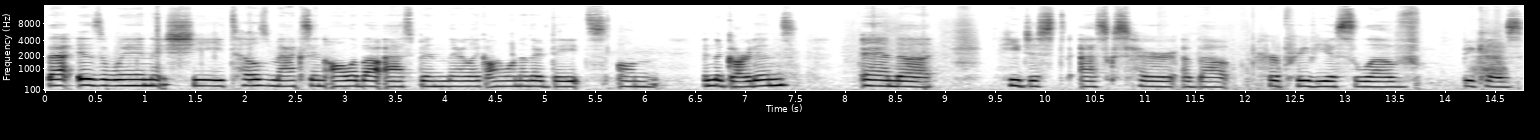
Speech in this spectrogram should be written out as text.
that is when she tells Maxon all about Aspen. They're like on one of their dates on in the gardens, and uh, he just asks her about her previous love because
